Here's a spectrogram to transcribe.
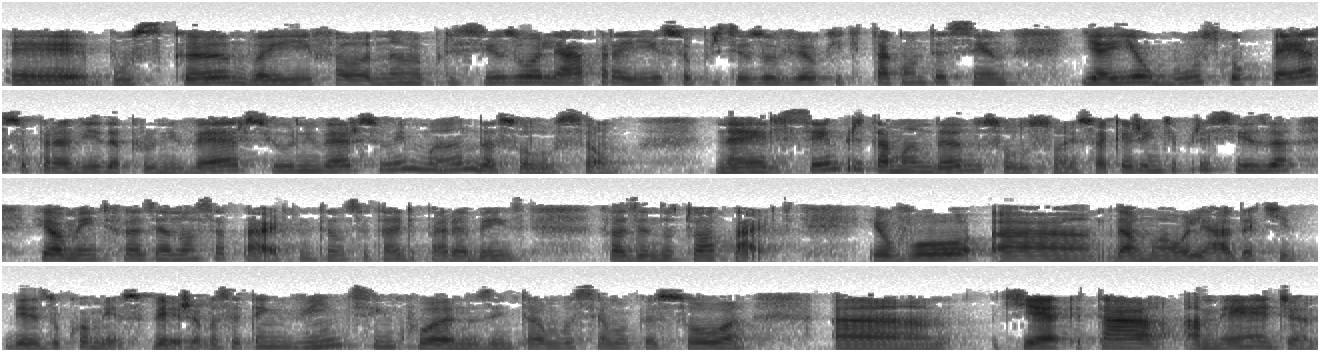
é, buscando aí, falando, não, eu preciso olhar para isso, eu preciso ver o que está acontecendo. E aí eu busco, eu peço para a vida, para o universo, e o universo me manda a solução. Né? Ele sempre está mandando soluções, só que a gente precisa realmente fazer a nossa parte. Então você está de parabéns fazendo a tua parte. Eu vou uh, dar uma olhada aqui desde o começo. Veja, você tem 25 anos, então você é uma pessoa uh, que está é, tá, a média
